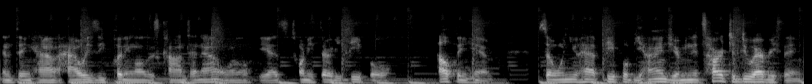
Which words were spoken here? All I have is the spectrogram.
and think, how, how is he putting all this content out? Well, he has 20, 30 people helping him. So when you have people behind you, I mean, it's hard to do everything.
